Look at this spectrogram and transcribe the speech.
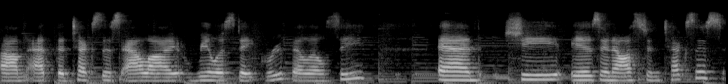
um, at the Texas Ally Real Estate Group LLC, and she is in Austin, Texas.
